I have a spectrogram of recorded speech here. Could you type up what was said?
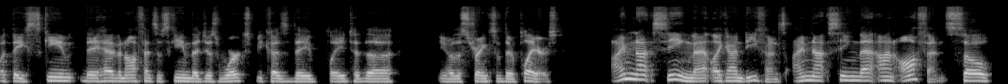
but they scheme they have an offensive scheme that just works because they play to the you know the strengths of their players. I'm not seeing that like on defense. I'm not seeing that on offense. So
